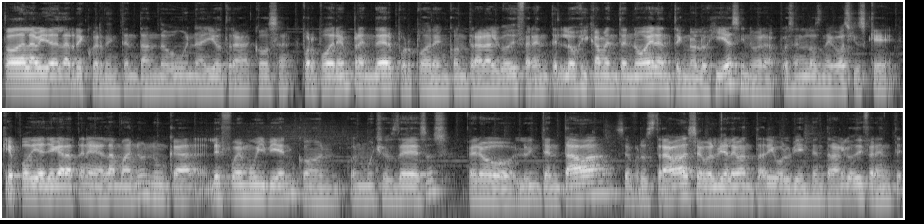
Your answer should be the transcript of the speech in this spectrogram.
toda la vida la recuerdo intentando una y otra cosa por poder emprender, por poder encontrar algo diferente. Lógicamente no era en tecnología, sino era pues en los negocios que, que podía llegar a tener a la mano. Nunca le fue muy bien con, con muchos de esos, pero lo intentaba, se frustraba, se volvía a levantar y volvía a intentar algo diferente.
